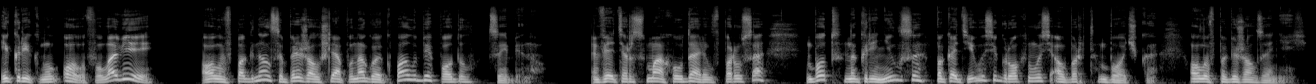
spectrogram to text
и крикнул Олафу «Лови!». Олаф погнался, прижал шляпу ногой к палубе, подал Цыбину. Ветер с маху ударил в паруса, бот накренился, покатилась и грохнулась об борт бочка. Олаф побежал за ней.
